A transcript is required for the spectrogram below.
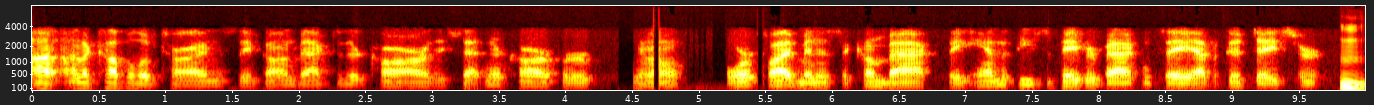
on, on a couple of times they've gone back to their car they sat in their car for you know four or five minutes they come back they hand the piece of paper back and say have a good day sir Hmm.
